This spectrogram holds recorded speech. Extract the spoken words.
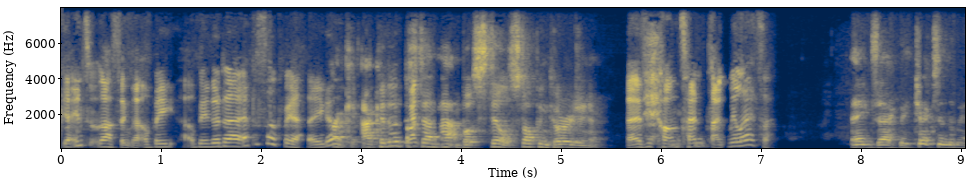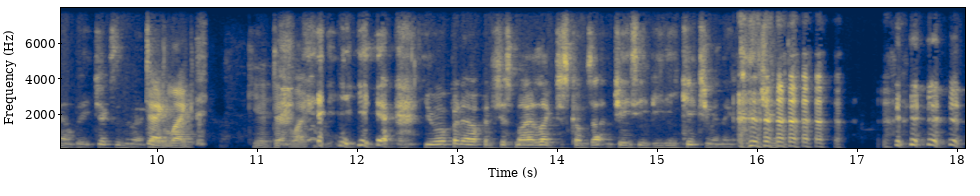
get into it. I think that'll be that'll be a good uh, episode for you. There you go. I, c- I could understand that, but still, stop encouraging him. There's your content. Thank me later. Exactly. Checks in the mail, B. Checks in the mail. Dead leg. Yeah, dead leg. yeah. You open it up and it's just my leg just comes out and JCVD kicks you in the.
